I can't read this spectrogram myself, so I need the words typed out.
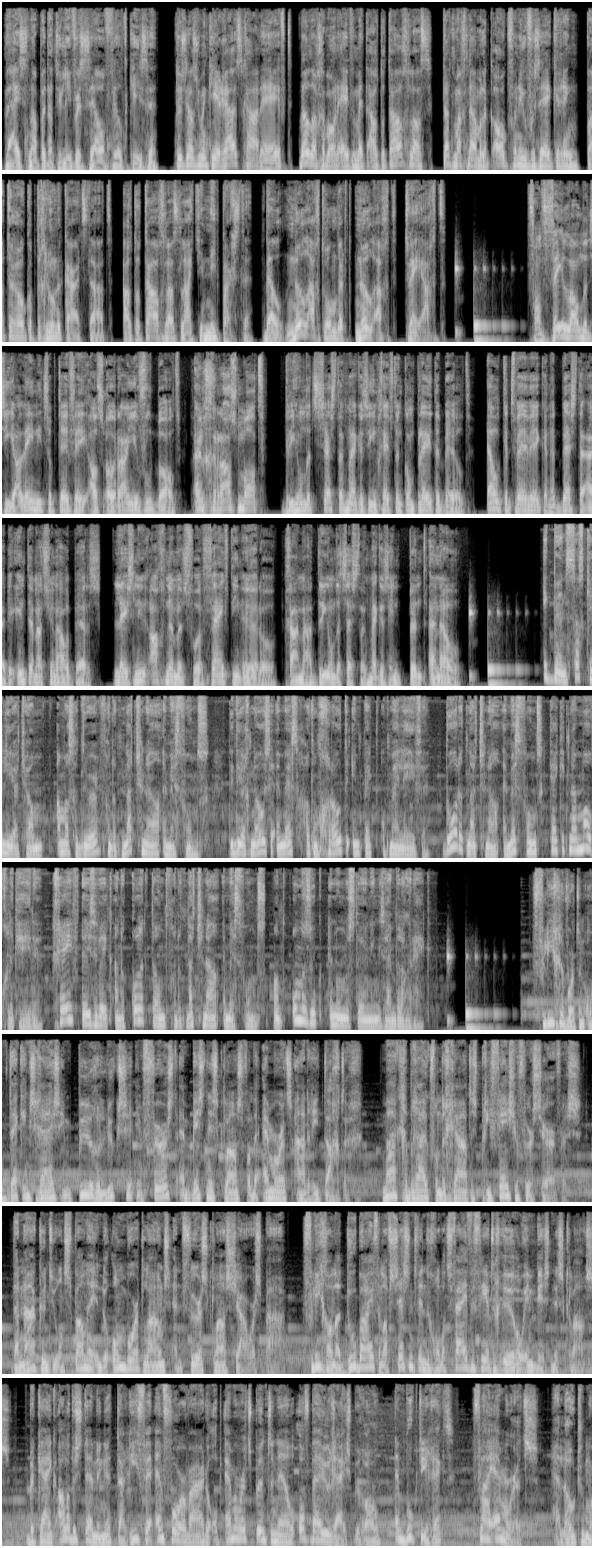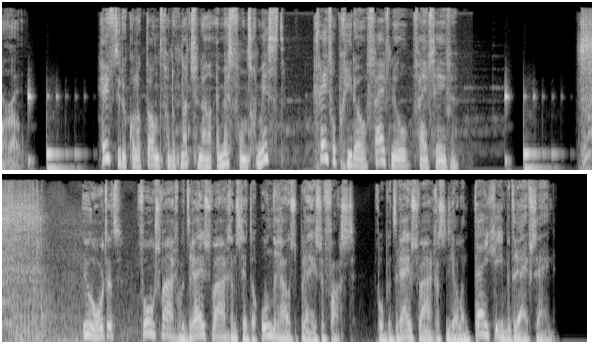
Wij snappen dat u liever zelf wilt kiezen. Dus als u een keer ruitschade heeft, bel dan gewoon even met Autotaalglas. Dat mag namelijk ook van uw verzekering, wat er ook op de groene kaart staat. Autotaalglas laat je niet barsten. Bel 0800 0828. Van veel landen zie je alleen iets op tv als oranje voetbalt. Een grasmat! 360 Magazine geeft een complete beeld. Elke twee weken het beste uit de internationale pers. Lees nu acht nummers voor 15 euro. Ga naar 360magazine.nl ik ben Saskia Liacham, ambassadeur van het Nationaal MS-fonds. De diagnose MS had een grote impact op mijn leven. Door het Nationaal MS-fonds kijk ik naar mogelijkheden. Geef deze week aan de collectant van het Nationaal MS-fonds. Want onderzoek en ondersteuning zijn belangrijk. Vliegen wordt een ontdekkingsreis in pure luxe in first en business class van de Emirates A380. Maak gebruik van de gratis privéchauffeurservice. Daarna kunt u ontspannen in de onboard lounge en first class shower spa. Vlieg al naar Dubai vanaf 2645 euro in business class. Bekijk alle bestemmingen, tarieven en voorwaarden op emirates.nl of bij uw reisbureau en boek direct. Fly Emirates. Hello tomorrow. Heeft u de collectant van het Nationaal MS-fonds gemist? Geef op Giro 5057. U hoort het. Volkswagen Bedrijfswagens zetten onderhoudsprijzen vast. Voor bedrijfswagens die al een tijdje in bedrijf zijn.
